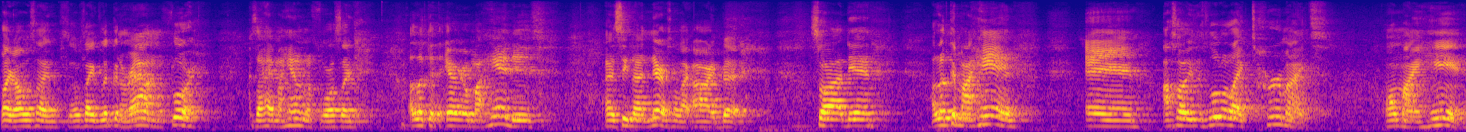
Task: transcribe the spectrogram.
like I was like, I was like looking around on the floor because I had my hand on the floor. I was like, I looked at the area where my hand is. I didn't see nothing there. So I'm like, all right, bet. So I then, I looked at my hand and I saw these little like termites on my hand.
